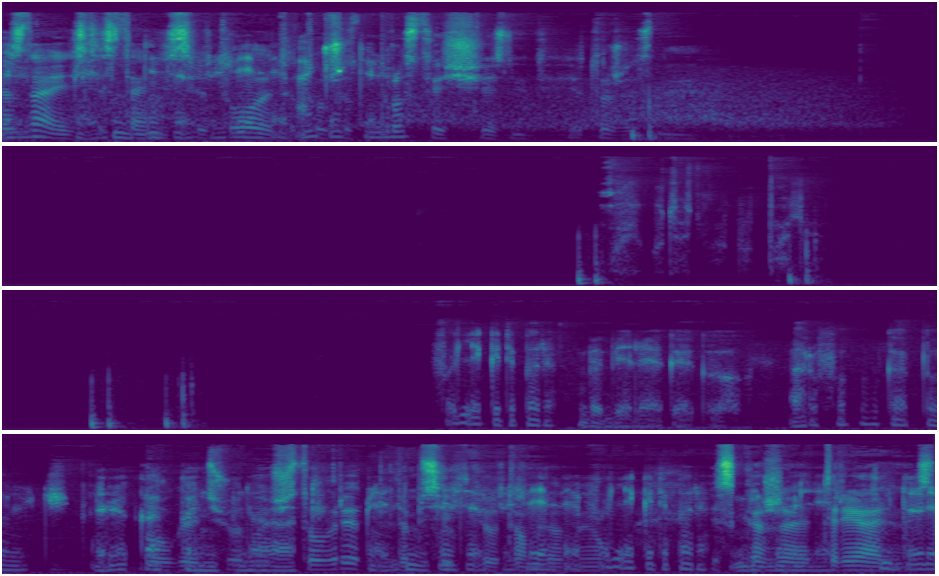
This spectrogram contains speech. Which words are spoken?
Я знаю, если станет светло, это тоже просто исчезнет. Я тоже знаю. Ой, куда мы попали? Долгончу, ну что вредно для психики утомленного, искажает реальность.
